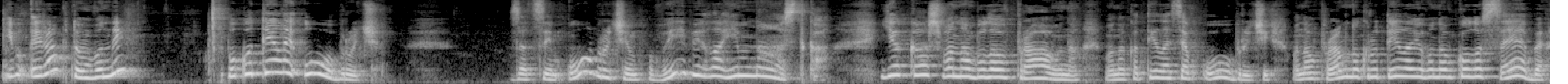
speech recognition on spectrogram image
І, і раптом вони покотили обруч. За цим обручем вибігла гімнастка. Яка ж вона була вправна, вона котилася в обручі, вона вправно крутила його навколо себе.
